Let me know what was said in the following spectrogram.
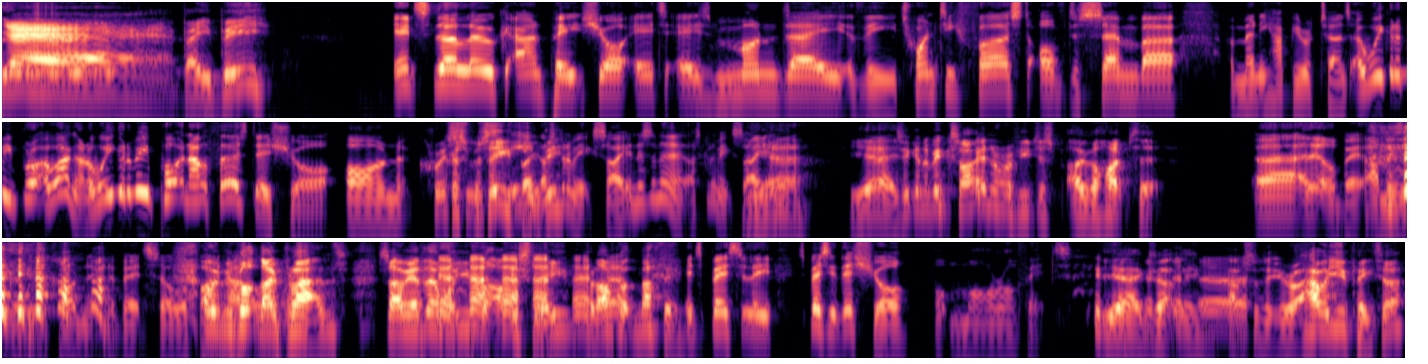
Yeah, baby. It's the Luke and Pete show. It is Monday, the 21st of December. And many happy returns. Are we going to be, oh, hang on, are we going to be putting out Thursday's show on Christmas, Christmas Eve, That's going to be exciting, isn't it? That's going to be exciting. Yeah, yeah. Is it going to be exciting, or have you just overhyped it? Uh, a little bit. I mean, we're going to be recording it in a bit, so we'll I mean, we've got no we? plans, so I don't know what you've got, obviously, but I've got nothing. It's basically, it's basically this show, but more of it. Yeah, exactly. Absolutely right. How are you, Peter?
